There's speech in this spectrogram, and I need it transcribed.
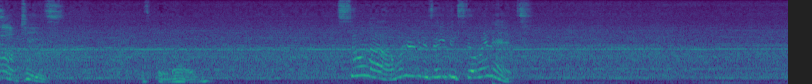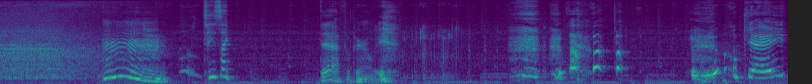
Oh, jeez. That's pretty loud. Soda! I wonder if there's anything still in it. Mmm. Tastes like death, apparently. okay.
